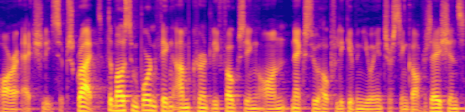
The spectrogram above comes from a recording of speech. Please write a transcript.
are actually subscribed. The most important thing I'm currently focusing on, next to hopefully giving you interesting conversations,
